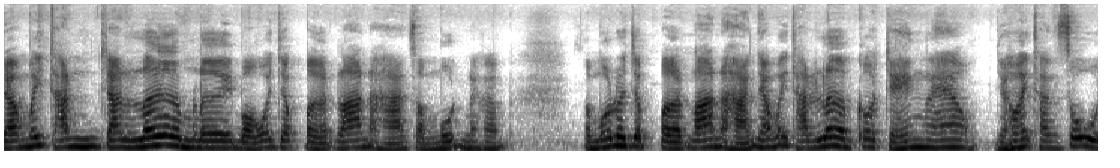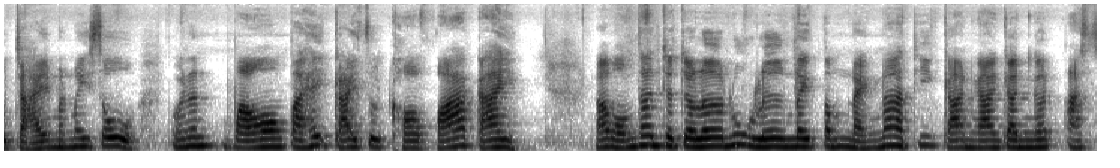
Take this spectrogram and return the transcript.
ยังไม่ทันจะเริ่มเลย บอกว่าจะเปิดร้านอาหารสมมุตินะครับ สมมติว่าจะเปิดร้านอาหารยังไม่ทันเริ่มก็เจ๊งแล้ว ยังไม่ทันสู้ใจมันไม่สู้ เพราะฉะนั้นมองไปให้ไกลสุดขอบฟ้าไกลครับผมท่านจะเจริญรุ่งเรืองในตำแหน่งหน้าที่การงานการเงินอัศ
